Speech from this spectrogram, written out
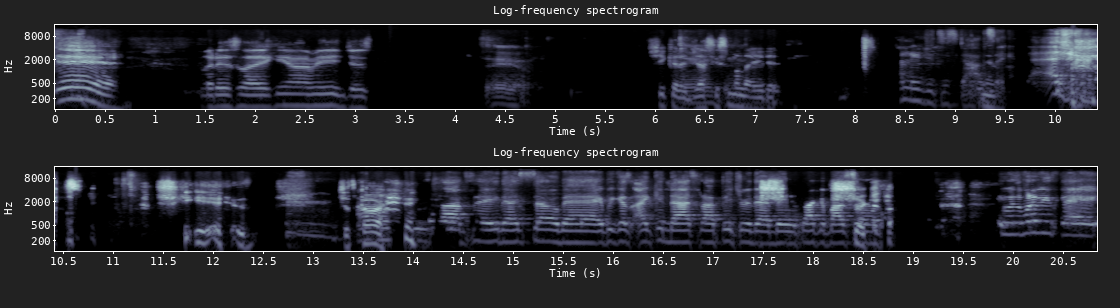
yeah, but it's like, you know what I mean? Just damn. She could have Jussie Smollett it. I need you to stop yeah. saying that. she is. Just car. Stop saying that so bad because I cannot stop picturing that man talking about sure. It was what did he say?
